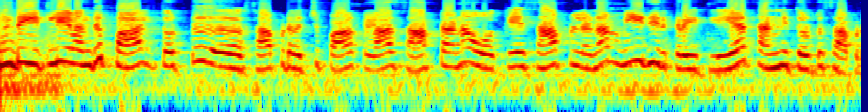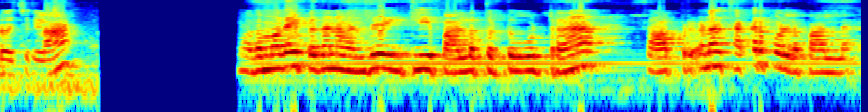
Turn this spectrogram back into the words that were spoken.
இந்த இட்லியை வந்து பால் தொட்டு சாப்பிட வச்சு பார்க்கலாம். சாப்பிட்டானா ஓகே சாப்பிடலனா மீதி இருக்கிற இட்லியை தண்ணி தொட்டு சாப்பிட வச்சுக்கலாம். முத முத இப்போதான் நான் வந்து இட்லியை பாலில் தொட்டு ஊட்டுறேன். சாப்பிட்ற ஆனால் சக்கரை போடல பாலில்.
